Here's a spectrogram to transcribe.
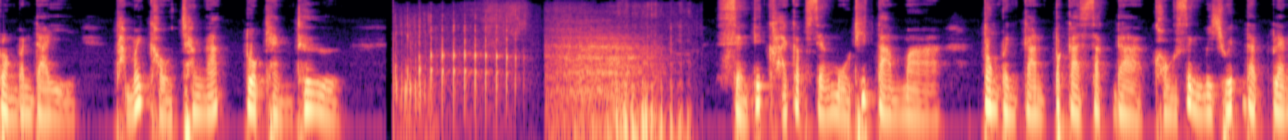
ปล่องบันไดทำให้เขาชะงักตัวแข็งทื่อ เสียงที่คล้ายกับเสียงหมูที่ตามมา ต้องเป็นการประกาศสักดาของสิ่งมีชีวิตดัดแปลง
